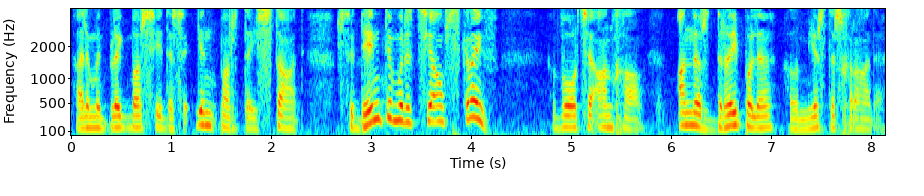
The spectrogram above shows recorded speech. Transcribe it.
Hulle moet blykbaar sê dis 'n eenparty staat. Studente moet dit self skryf word sy aangehaal. Anders druip hulle hul meestersgrade.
